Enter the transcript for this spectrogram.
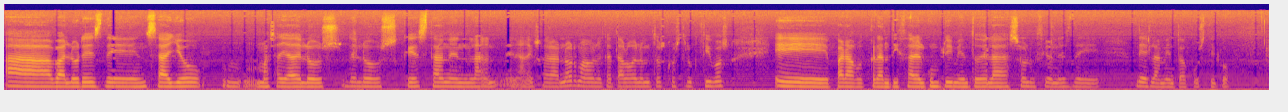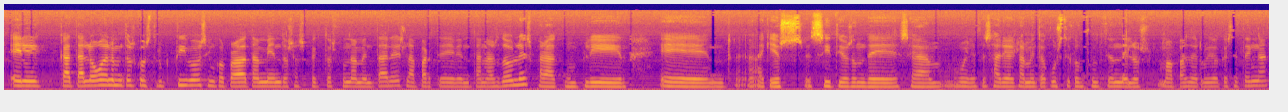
a valores de ensayo mm, más allá de los, de los que están en, el anexo de la norma o en el catálogo de elementos constructivos eh, para garantizar el cumplimiento de las soluciones de aislamiento acústico. El catálogo de elementos constructivos incorporaba también dos aspectos fundamentales, la parte de ventanas dobles para cumplir en aquellos sitios donde sea muy necesario aislamiento acústico en función de los mapas de ruido que se tengan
